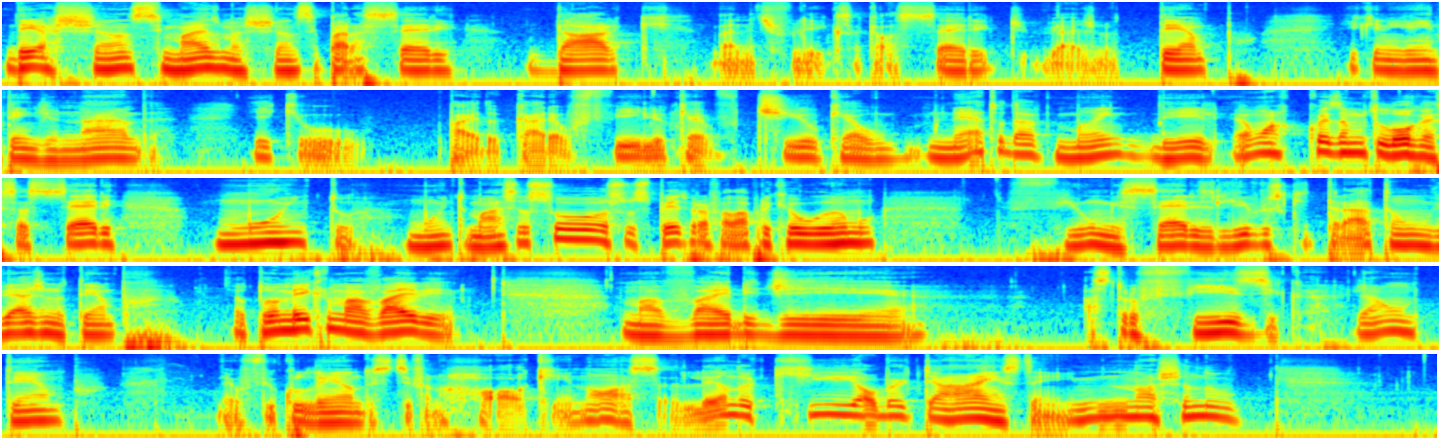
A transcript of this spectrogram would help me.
dei a chance, mais uma chance para a série Dark da Netflix, aquela série de viagem no tempo e que ninguém entende nada e que o pai do cara é o filho, que é o tio, que é o neto da mãe dele. É uma coisa muito louca essa série, muito, muito massa. Eu sou suspeito para falar porque eu amo filmes, séries, livros que tratam viagem no tempo. Eu tô meio que numa vibe, uma vibe de astrofísica já há um tempo. Eu fico lendo Stephen Hawking, nossa, lendo aqui Albert Einstein, achando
